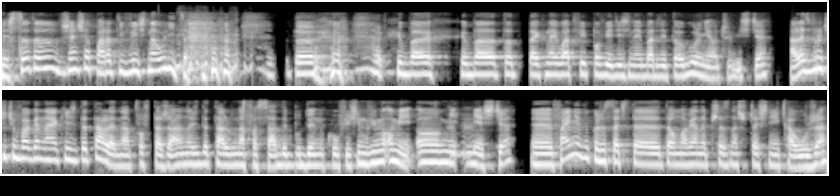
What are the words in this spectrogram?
Wiesz co, to wziąć aparat i wyjść na ulicę. to chyba, chyba to tak najłatwiej powiedzieć i najbardziej to ogólnie oczywiście. Ale zwrócić uwagę na jakieś detale, na powtarzalność detalu, na fasady budynków, jeśli mówimy o, mie o mi mhm. mieście. E, fajnie wykorzystać te, te omawiane przez nas wcześniej kałuże.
